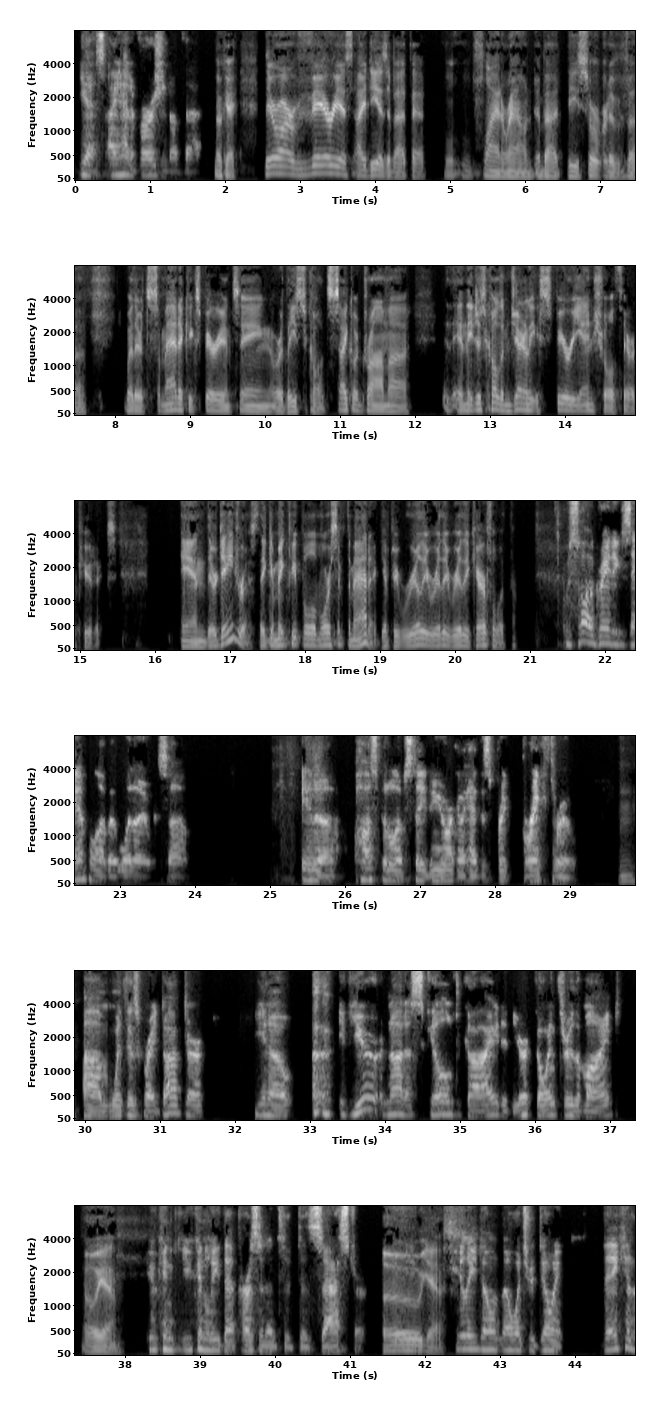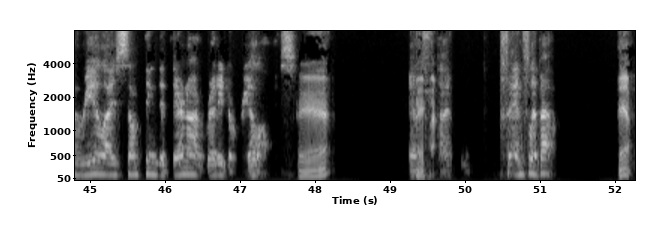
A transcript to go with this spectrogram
Yes, I had a version of that. Okay. There are various ideas about that flying around about these sort of uh, whether it's somatic experiencing or they used to call it psychodrama and they just call them generally experiential therapeutics. And they're dangerous. They can make people more symptomatic. You have to be really really really careful with them. We saw a great example of it when i was um, in a hospital upstate new york and i had this break- breakthrough mm. um, with this great doctor, you know, if you're not a skilled guide and you're going through the mind, oh yeah, you can you can lead that person into disaster. Oh yes, really don't know what you're doing. They can realize something that they're not ready to realize. Yeah, and yeah. and flip out. Yeah,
